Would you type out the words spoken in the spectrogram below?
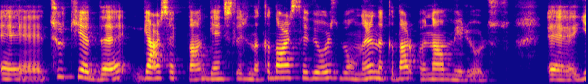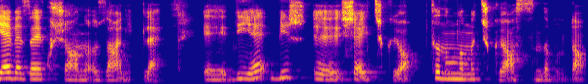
Eee, Türkiye'de gerçekten gençleri ne kadar seviyoruz ve onlara ne kadar önem veriyoruz? Eee, Y ve Z kuşağına özellikle, eee, diye bir, eee, şey çıkıyor, tanımlama çıkıyor aslında burada.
